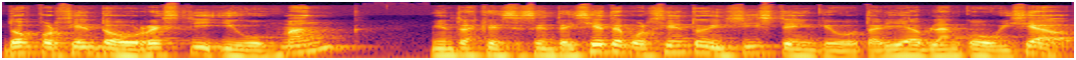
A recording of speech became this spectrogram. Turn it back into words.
2% a Urresti y Guzmán, mientras que el 67% insiste en que votaría blanco o viciado.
